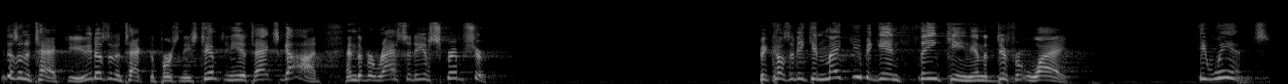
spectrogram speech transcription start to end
He doesn't attack you. He doesn't attack the person he's tempting. He attacks God and the veracity of Scripture. Because if he can make you begin thinking in a different way, he wins.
